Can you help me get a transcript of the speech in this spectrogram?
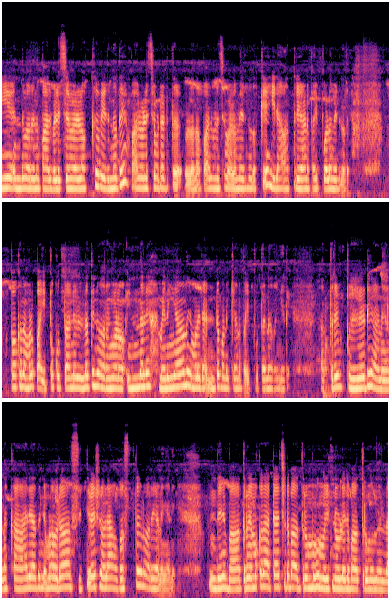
ഈ എന്ത് പറയുന്നു പാൽ വെളിച്ചം വെള്ളമൊക്കെ വരുന്നത് പാൽ വെളിച്ചം ഇവിടെ അടുത്ത് ഉള്ളതാണ് പാൽ വെളിച്ചം വെള്ളം വരുന്നതൊക്കെ ഈ രാത്രിയാണ് പൈപ്പ് വെള്ളം വരുന്നത്. അപ്പോൾ ഒക്കെ നമ്മൾ പൈപ്പ് കുത്താനും എല്ലാത്തിനും ഇറങ്ങണം. ഇന്നലെ മെനഞ്ഞാന്ന് നമ്മൾ രണ്ട് മണിക്കാണ് പൈപ്പ് കുത്താൻ ഇറങ്ങിയത്. അത്രയും പേടിയാണ്. ഉള്ള കാര്യം അത് നമ്മൾ ഓരോ സിറ്റുവേഷൻ ഓരോ അവസ്ഥകൾ പറയുകയാണ് ഞാൻ ഇതിന് ബാത്റൂം നമുക്കൊരു അറ്റാച്ച്ഡ് ബാത്റൂമും വീട്ടിന്റെ ഉള്ളിൽ ബാത്റൂമൊന്നും ഇല്ല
